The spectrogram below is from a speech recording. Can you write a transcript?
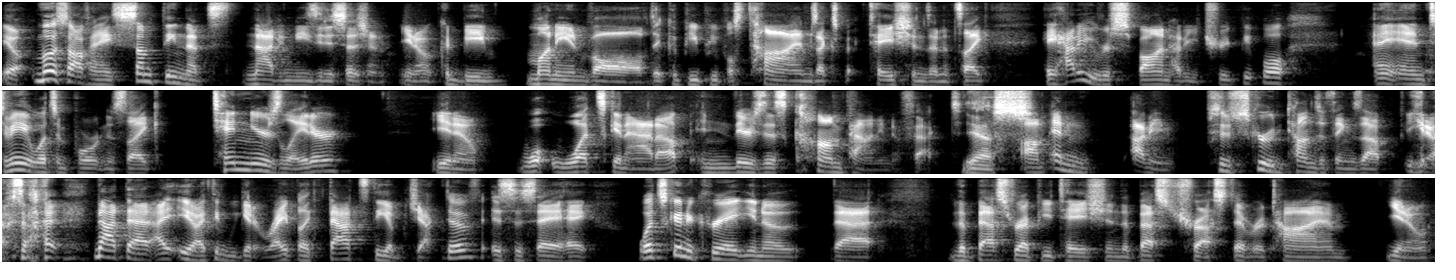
You know, most often it's something that's not an easy decision. You know, it could be money involved, it could be people's times, expectations, and it's like, hey, how do you respond? How do you treat people? And, and to me, what's important is like ten years later, you know, what what's going to add up, and there's this compounding effect. Yes. Um, and I mean, screwed tons of things up, you know. So I, not that I, you know, I think we get it right, but like that's the objective is to say, hey, what's going to create, you know, that the best reputation, the best trust over time, you know,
